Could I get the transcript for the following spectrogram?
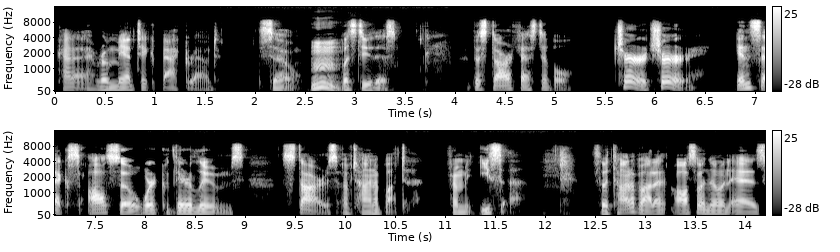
kind of romantic background. So Mm. let's do this. The Star Festival. Chur, chur. Insects also work with their looms. Stars of Tanabata from Isa. So Tanabata, also known as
